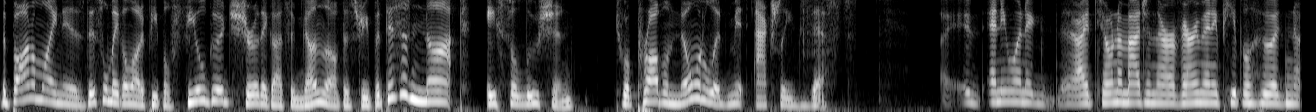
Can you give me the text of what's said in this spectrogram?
The bottom line is this will make a lot of people feel good. Sure, they got some guns off the street, but this is not a solution to a problem no one will admit actually exists anyone i don't imagine there are very many people who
